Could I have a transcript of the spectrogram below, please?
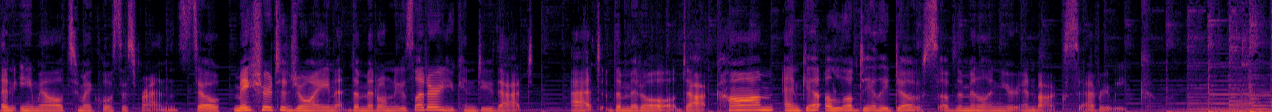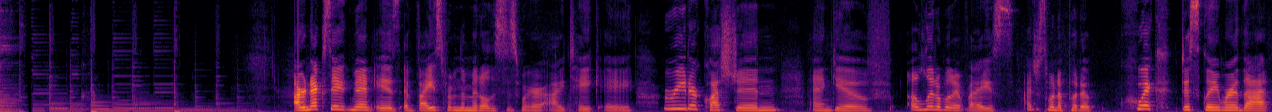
an email to my closest friends. So make sure to join the middle newsletter. You can do that at themddl.com and get a little daily dose of the middle in your inbox every week. Our next segment is advice from the middle. This is where I take a reader question and give a little bit of advice. I just want to put a quick disclaimer that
